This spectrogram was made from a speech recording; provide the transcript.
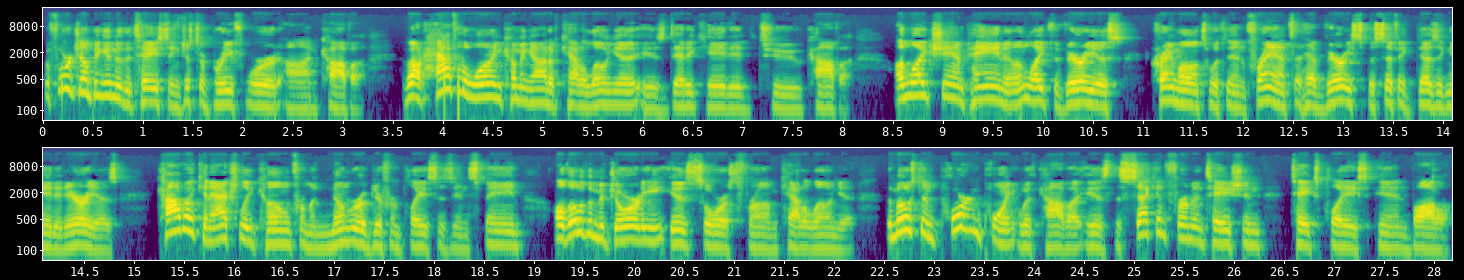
Before jumping into the tasting, just a brief word on cava. About half of the wine coming out of Catalonia is dedicated to cava. Unlike Champagne and unlike the various Crémants within France that have very specific designated areas, Cava can actually come from a number of different places in Spain, although the majority is sourced from Catalonia. The most important point with Cava is the second fermentation takes place in bottle.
